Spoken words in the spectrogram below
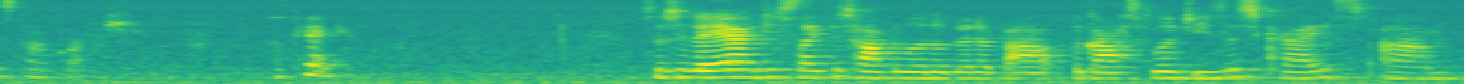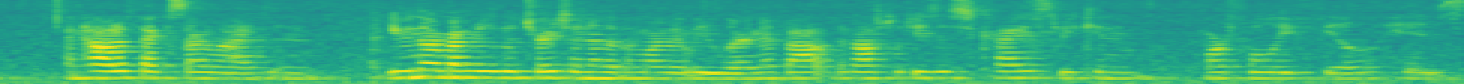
The stopwatch. Okay. So today I'd just like to talk a little bit about the gospel of Jesus Christ um, and how it affects our lives. And even though we're members of the church, I know that the more that we learn about the gospel of Jesus Christ, we can more fully feel his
